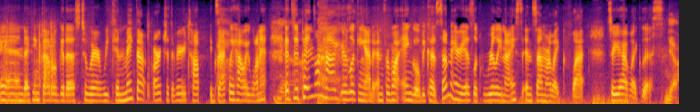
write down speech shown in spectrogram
and I think that'll get us to where we can make that arch at the very top exactly how I want it. Yeah. It depends on how you're looking at it and from what angle, because some areas look really nice and some are like flat. So you have like this. Yeah.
